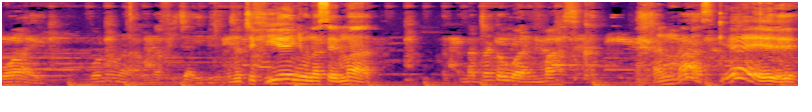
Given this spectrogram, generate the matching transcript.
Why? Mbona una- unaficha identity unacheki yenyu unasema nataka uunmask unmask. Eh.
